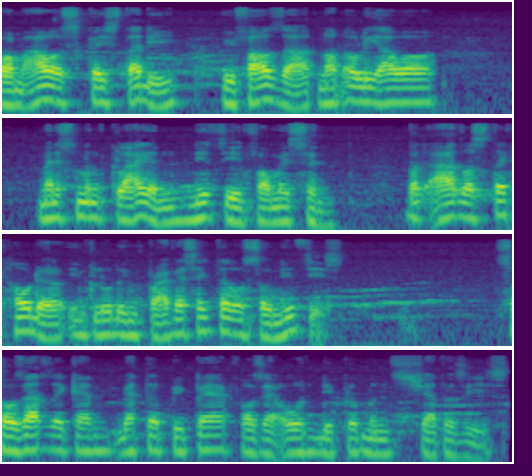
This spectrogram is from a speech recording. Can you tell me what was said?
From our case study, we found that not only our management client needs the information, but other stakeholders, including private sector, also need this, so that they can better prepare for their own development strategies.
